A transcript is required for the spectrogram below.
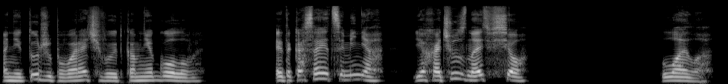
Они тут же поворачивают ко мне головы. Это касается меня. Я хочу знать все. Лайла.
